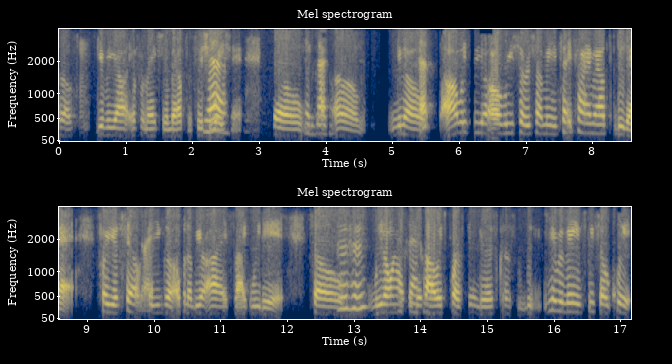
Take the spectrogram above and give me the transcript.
of giving y'all information about the Yeah. So Exactly. um, you know, That's- always do your own research. I mean, take time out to do that for yourself so you can open up your eyes like we did. So Mhm. we don't have to just always point fingers because human beings we so quick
